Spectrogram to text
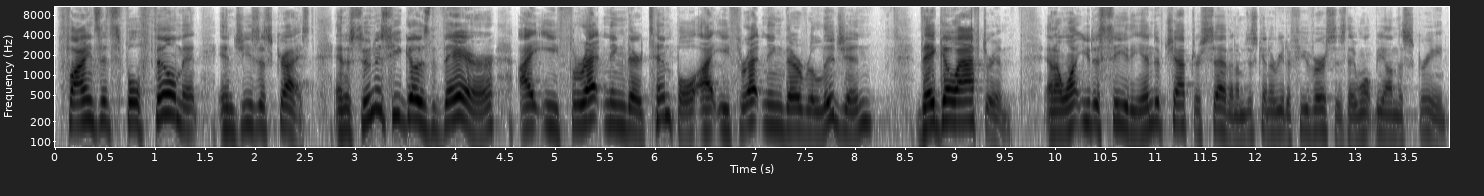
finds its fulfillment in Jesus Christ. And as soon as he goes there, i.e., threatening their temple, i.e., threatening their religion, they go after him. And I want you to see the end of chapter 7. I'm just going to read a few verses. They won't be on the screen.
